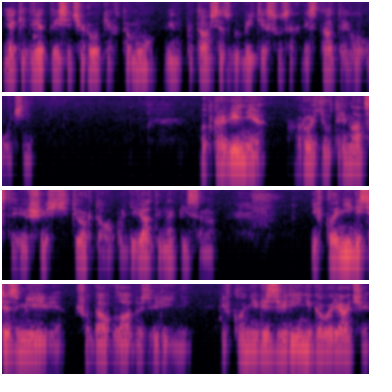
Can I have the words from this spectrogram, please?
Як і дві тисячі років тому він питався згубити Ісуса Христа та його учнів. В Откровенні, розділ 13, вірші з 4 по 9 написано «І вклонилися Змієві, що дав владу звіріні, і вклонились звіріні, говорячи,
